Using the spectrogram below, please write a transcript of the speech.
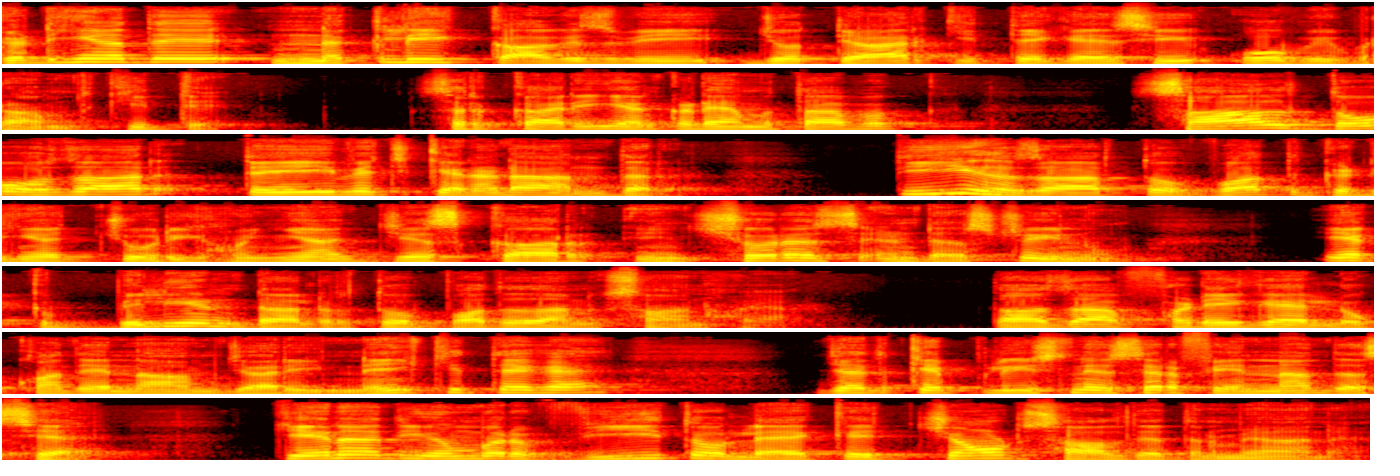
ਗੱਡੀਆਂ ਦੇ ਨਕਲੀ ਕਾਗਜ਼ ਵੀ ਜੋ ਤਿਆਰ ਕੀਤੇ ਗਏ ਸੀ, ਉਹ ਵੀ ਬਰਾਮਦ ਕੀਤੇ। ਸਰਕਾਰੀ ਅੰਕੜਿਆਂ ਮੁਤਾਬਕ, ਸਾਲ 2023 ਵਿੱਚ ਕੈਨੇਡਾ ਅੰਦਰ 30000 ਤੋਂ ਵੱਧ ਗੱਡੀਆਂ ਚੋਰੀ ਹੋਈਆਂ, ਜਿਸ ਕਾਰਨ ਇੰਸ਼ੋਰੈਂਸ ਇੰਡਸਟਰੀ ਨੂੰ 1 ਬਿਲੀਅਨ ਡਾਲਰ ਤੋਂ ਵੱਧ ਦਾ ਨੁਕਸਾਨ ਹੋਇਆ। ਤਾਜ਼ਾ ਫੜੇ ਗਏ ਲੋਕਾਂ ਦੇ ਨਾਮ ਜਾਰੀ ਨਹੀਂ ਕੀਤੇ ਗਏ, ਜਦਕਿ ਪੁਲਿਸ ਨੇ ਸਿਰਫ ਇੰਨਾ ਦੱਸਿਆ ਕਿ ਇਹਨਾਂ ਦੀ ਉਮਰ 20 ਤੋਂ ਲੈ ਕੇ 64 ਸਾਲ ਦੇ ਦਰਮਿਆਨ ਹੈ।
